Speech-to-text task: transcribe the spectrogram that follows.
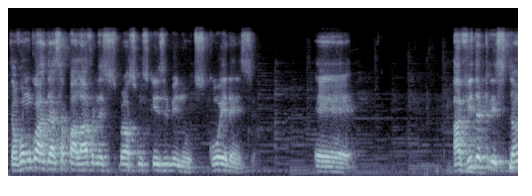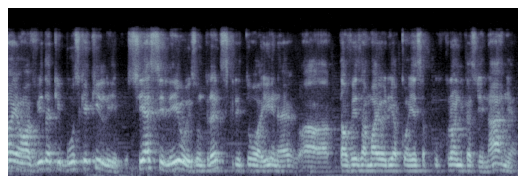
Então vamos guardar essa palavra nesses próximos 15 minutos. Coerência. É, a vida cristã é uma vida que busca equilíbrio. C.S. Lewis, um grande escritor aí, né? a- talvez a maioria conheça por Crônicas de Nárnia,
